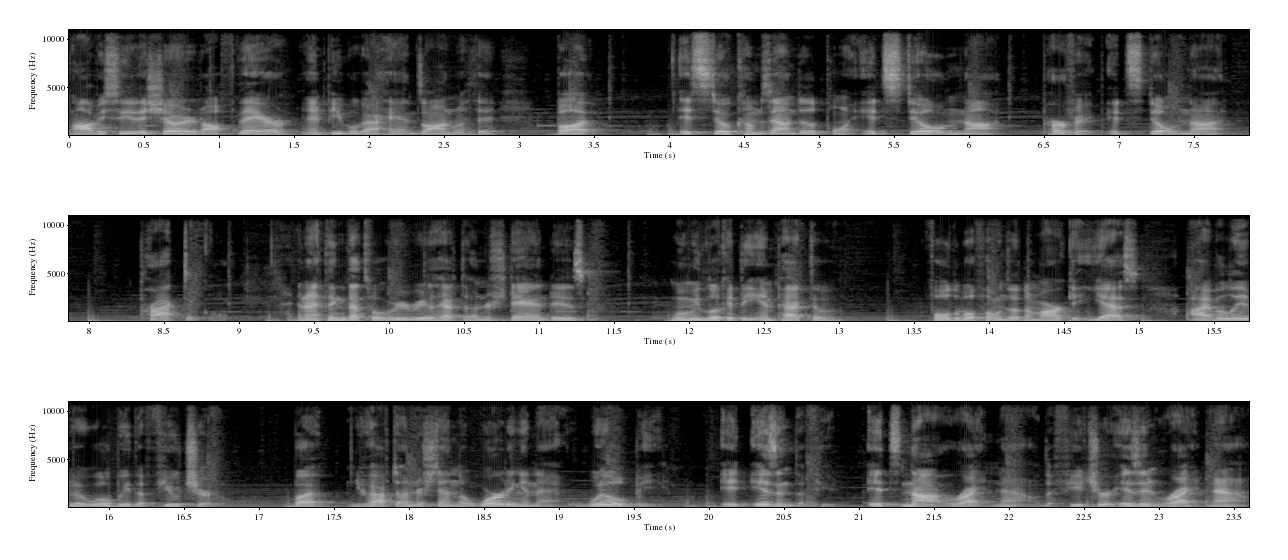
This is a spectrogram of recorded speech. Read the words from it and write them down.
obviously, they showed it off there and people got hands on with it. But it still comes down to the point it's still not perfect, it's still not practical. And I think that's what we really have to understand is when we look at the impact of foldable phones on the market, yes, I believe it will be the future, but you have to understand the wording in that will be. It isn't the future. It's not right now. The future isn't right now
